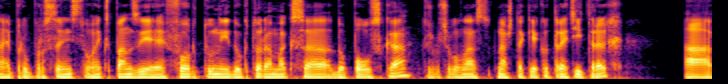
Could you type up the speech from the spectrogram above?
najprv prostredníctvom expanzie Fortuny doktora Maxa do Polska, čo bol náš, náš taký ako tretí trh. A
